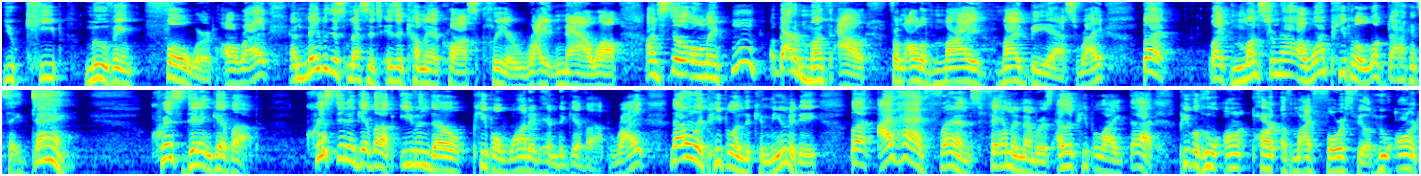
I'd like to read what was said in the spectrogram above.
you keep moving forward, all right? And maybe this message isn't coming across clear right now while I'm still only hmm, about a month out from all of my, my BS, right? But like months from now, I want people to look back and say, dang, Chris didn't give up. Chris didn't give up even though people wanted him to give up, right? Not only people in the community, but I've had friends, family members, other people like that, people who aren't part of my force field, who aren't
